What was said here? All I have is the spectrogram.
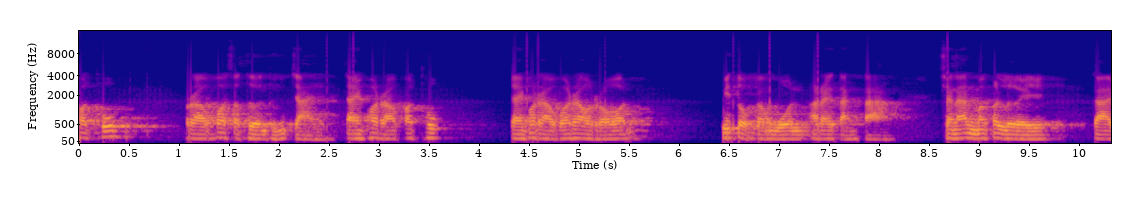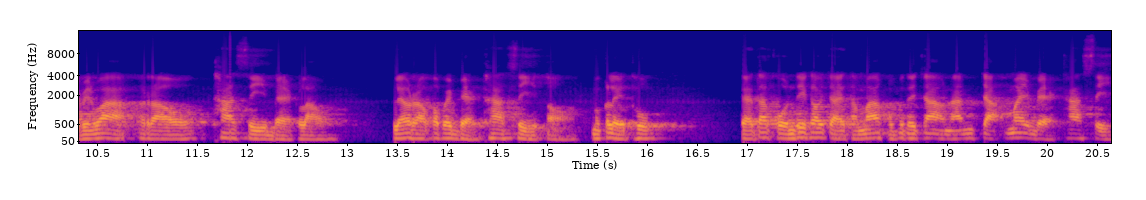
ก็ทุกข์ เราก็สะเทือนถึงใจ ใจของเราก็ทุกข์ใจของเราก็เร่าร้อนวิตกกังวลอะไรต่างๆ ฉะนั้นมันก็เลยกลายเป็นว่าเราธาตุสี่แบกเรา แล้วเราก็ไปแบกธาตุสี่ต่อ มันก็เลยทุกข์แต่ถ้าคนที่เข้าใจธรรมะของพระพุทธเจ้านั้นจะไม่แบกธาตุสี่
